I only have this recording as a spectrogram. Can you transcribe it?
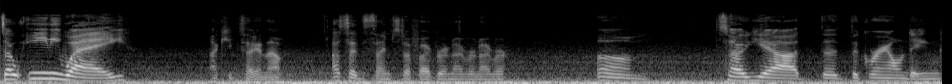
So anyway, I keep saying that. I say the same stuff over and over and over. Um. So yeah, the the grounding,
